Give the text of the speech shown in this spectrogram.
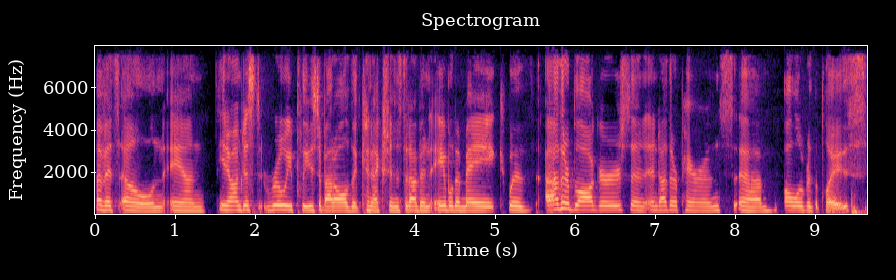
of its own. And, you know, I'm just really pleased about all the connections that I've been able to make with other bloggers and, and other parents um, all over the place.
